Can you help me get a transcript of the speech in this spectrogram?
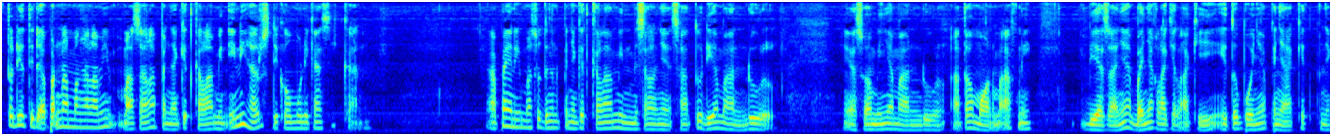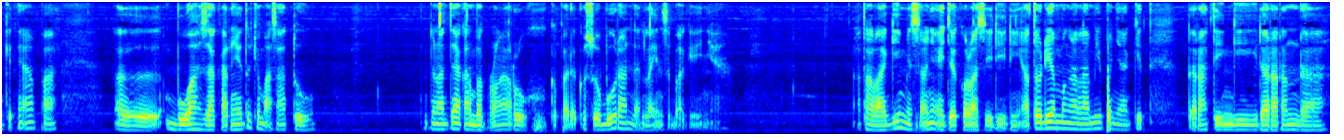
Atau dia tidak pernah mengalami masalah penyakit kelamin. Ini harus dikomunikasikan. Apa yang dimaksud dengan penyakit kelamin? Misalnya satu dia mandul. Ya suaminya mandul. Atau mohon maaf nih biasanya banyak laki-laki itu punya penyakit penyakitnya apa e, buah zakarnya itu cuma satu itu nanti akan berpengaruh kepada kesuburan dan lain sebagainya atau lagi misalnya ejakulasi dini atau dia mengalami penyakit darah tinggi, darah rendah,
